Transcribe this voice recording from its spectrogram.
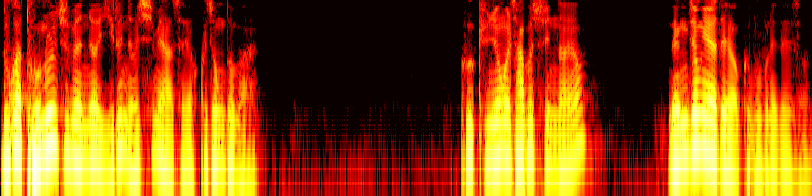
누가 돈을 주면요 일은 열심히 하세요. 그 정도만. 그 균형을 잡을 수 있나요? 냉정해야 돼요. 그 부분에 대해서.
